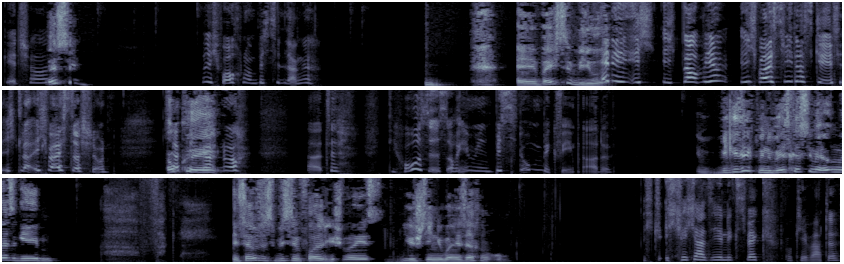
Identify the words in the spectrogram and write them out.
Geht schon. Denn? Ich brauche nur ein bisschen lange. Äh, weißt du, wie du. Eddie, ich, ich glaube mir, ich weiß, wie das geht. Ich, glaub, ich weiß das schon. Ich hab Okay. grad nur. Warte, die Hose ist auch irgendwie ein bisschen unbequem gerade. Wie gesagt, wenn du willst, kannst du mir irgendwas geben. Oh, fuck, ey. Das Haus ist ein bisschen voll, ich weiß. Hier stehen überall Sachen rum. Ich, ich kriege halt hier nichts weg. Okay, warte.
